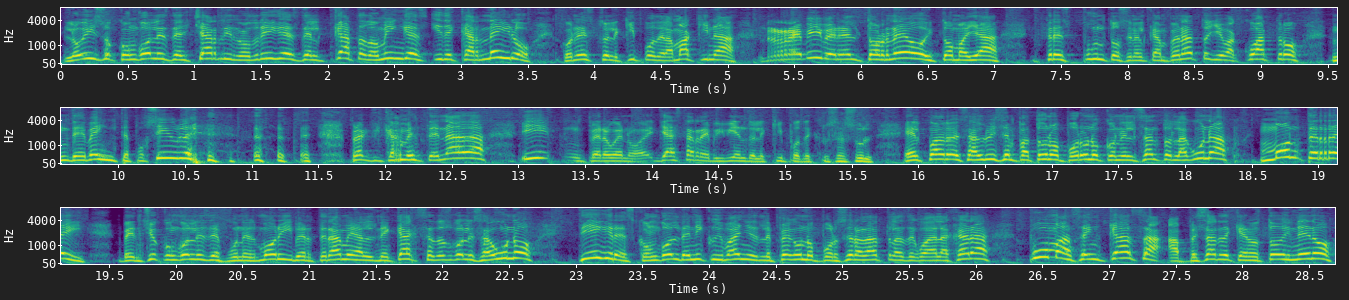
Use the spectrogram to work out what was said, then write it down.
Lo hizo con goles del Charlie Rodríguez, del Cata Domínguez y de Carneiro. Con esto el equipo de la máquina revive en el torneo y toma ya tres puntos en el campeonato. Lleva cuatro de 20 posible. Prácticamente nada. Y, pero bueno, ya está reviviendo el equipo de Cruz Azul. El cuadro de San Luis empató uno por uno con el Santos Laguna. Monterrey venció con goles de Funes Mori y Berterame al Necaxa, dos goles a uno. Tigres con gol de Nico Ibáñez le pega uno por cero al Atlas de Guadalajara. Pumas en casa, a pesar de que anotó dinero,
